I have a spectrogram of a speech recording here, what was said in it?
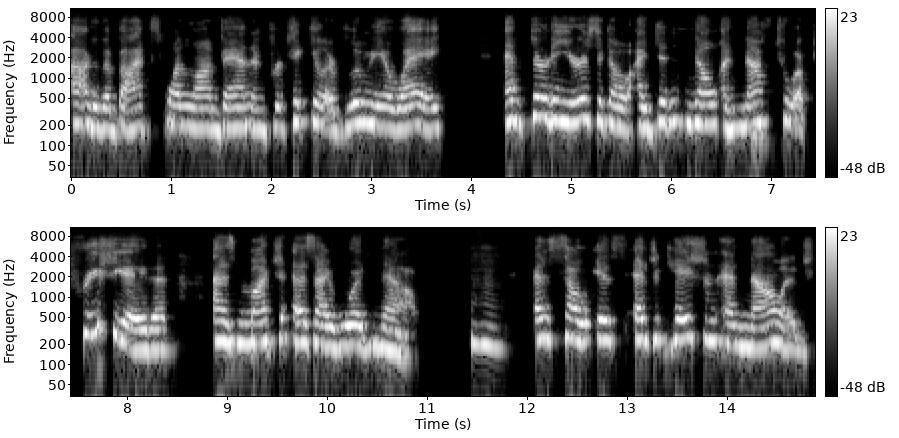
out of the box one Lanvin in particular, blew me away. And 30 years ago, I didn't know enough to appreciate it as much as I would now. Mm-hmm. And so it's education and knowledge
